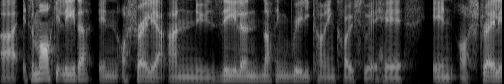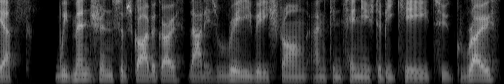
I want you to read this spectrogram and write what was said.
Uh, it's a market leader in Australia and New Zealand. Nothing really coming close to it here in Australia. We've mentioned subscriber growth. That is really, really strong and continues to be key to growth.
